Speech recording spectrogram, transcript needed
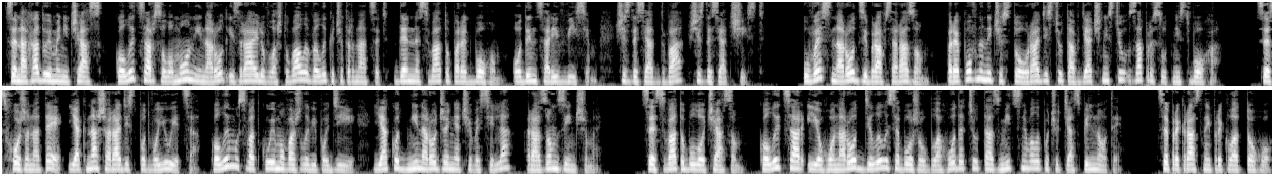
Це нагадує мені час, коли цар Соломон і народ Ізраїлю влаштували велике 14 денне свято перед Богом, один царів 8, 62, 66. Увесь народ зібрався разом, переповнений чистою радістю та вдячністю за присутність Бога. Це схоже на те, як наша радість подвоюється, коли ми святкуємо важливі події, як от дні народження чи весілля, разом з іншими. Це свято було часом, коли цар і його народ ділилися Божою благодаттю та зміцнювали почуття спільноти. Це прекрасний приклад того,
